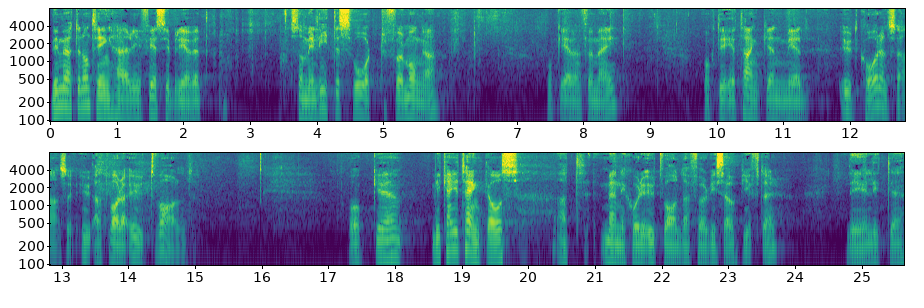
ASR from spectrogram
Vi möter någonting här i Efesierbrevet som är lite svårt för många och även för mig. Och det är tanken med utkårelse, alltså att vara utvald. Och eh, vi kan ju tänka oss att människor är utvalda för vissa uppgifter. Det är, lite,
